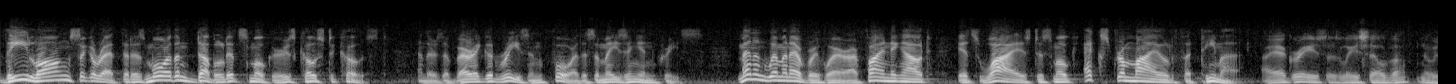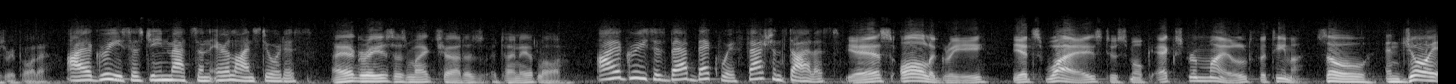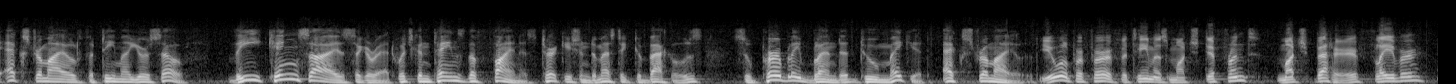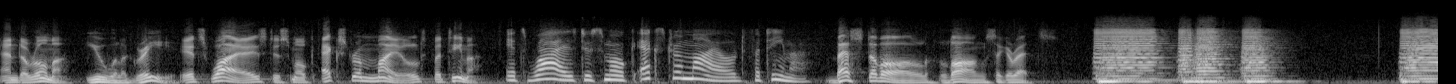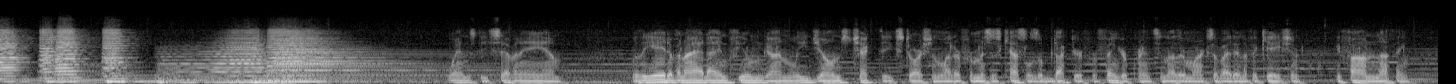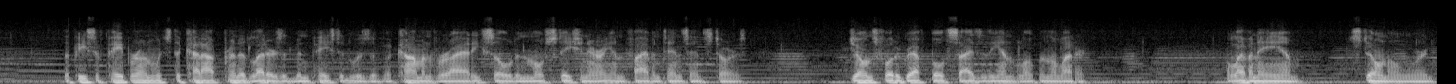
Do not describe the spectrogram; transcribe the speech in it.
the long cigarette that has more than doubled its smokers coast to coast. And there's a very good reason for this amazing increase. Men and women everywhere are finding out it's wise to smoke extra mild Fatima. I agree, says Lee Silva, news reporter. I agree, says Jean Matson, airline stewardess. I agree, says Mike Charters, attorney at law. I agree, says Bab Beckwith, fashion stylist. Yes, all agree it's wise to smoke extra mild Fatima. So enjoy extra mild Fatima yourself. The king size cigarette, which contains the finest Turkish and domestic tobaccos, superbly blended to make it extra mild. You will prefer Fatima's much different, much better flavor and aroma. You will agree. It's wise to smoke extra mild Fatima. It's wise to smoke extra mild Fatima. Best of all, long cigarettes. Wednesday, 7 a.m. With the aid of an iodine fume gun, Lee Jones checked the extortion letter from Mrs. Kessel's abductor for fingerprints and other marks of identification. He found nothing. The piece of paper on which the cutout printed letters had been pasted was of a common variety sold in most stationery and five and ten cent stores. Jones photographed both sides of the envelope and the letter. 11 a.m. Still no word.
